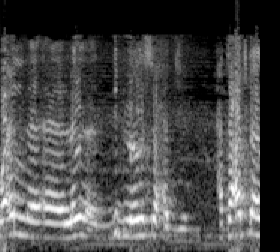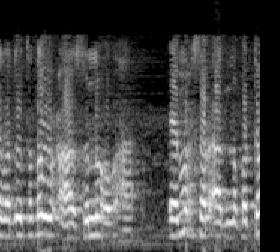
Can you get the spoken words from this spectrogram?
waa in laga dib looga soo xajiyo. Xataa xajkaaga hadduu tadawuc ahaa sunno oo ahaa. Ee muxsar aada noqoto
